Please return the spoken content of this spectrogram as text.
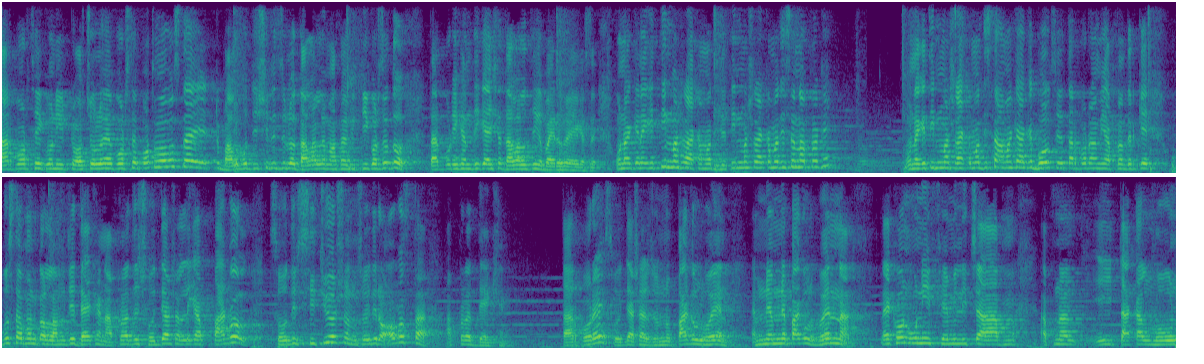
তারপর থেকে উনি একটু অচল হয়ে পড়ছে। প্রথম অবস্থায় একটু ভালো পজিশনে ছিল দালালে মাথা বিক্রি করছে তো তারপর এখান থেকে এসে দালাল থেকে বাইরে হয়ে গেছে। ওনাকে নাকি তিন মাসের রাকামা দিচ্ছে তিন মাসের রাকামা দিচ্ছেন আপনাকে? ওনাকে তিন মাস রাকামা দিচ্ছে আমাকে আগে বলছে তারপরে আমি আপনাদেরকে উপস্থাপন করলাম যে দেখেন আপনারা যে সৌদি আসার লেগে পাগল সৌদির সিচুয়েশন সৌদির অবস্থা আপনারা দেখেন। তারপরে সৌদি আসার জন্য পাগল হয়েন। এমনি এমনি পাগল হয়েন না। এখন উনি ফ্যামিলি চাপ, আপনার এই টাকা লোন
